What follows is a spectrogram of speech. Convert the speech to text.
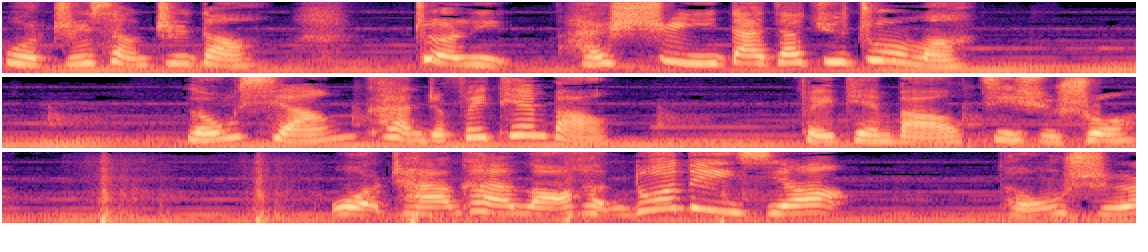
我只想知道，这里还适宜大家居住吗？”龙翔看着飞天宝，飞天宝继续说：“我查看了很多地形，同时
